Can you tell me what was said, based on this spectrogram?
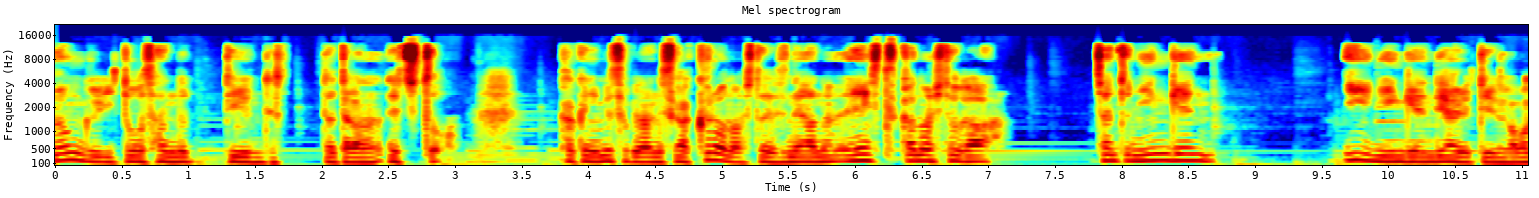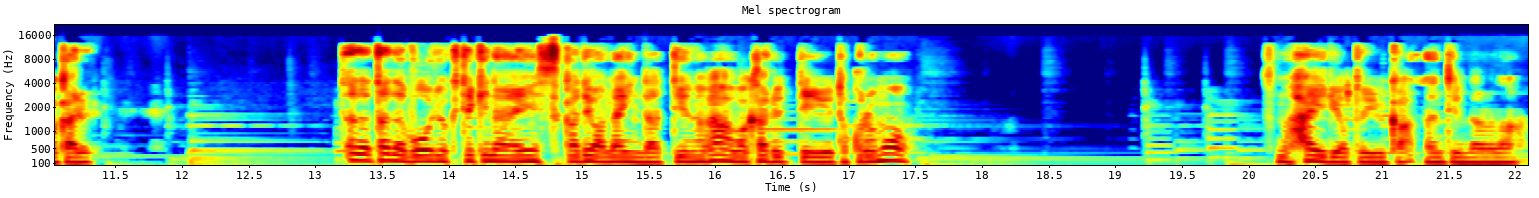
ロング伊藤さんだっていうんです、だったかな？え、ちょっと、確認不足なんですが、黒の人ですね。あの、演出家の人が、ちゃんと人間、いい人間であるっていうのがわかる。ただただ暴力的な演出家ではないんだっていうのがわかるっていうところも、その配慮というか、なんて言うんだろうな。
